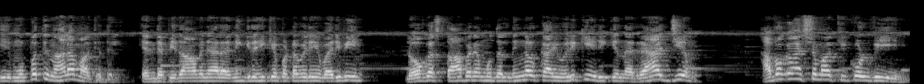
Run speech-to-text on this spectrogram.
ഈ മുപ്പത്തിനാലാം വാക്യത്തിൽ എന്റെ പിതാവിനാൽ അനുഗ്രഹിക്കപ്പെട്ടവരെ വരുവീൻ. ലോകസ്ഥാപനം മുതൽ നിങ്ങൾക്കായി ഒരുക്കിയിരിക്കുന്ന രാജ്യം അവകാശമാക്കിക്കൊള്ളുവീൻ.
